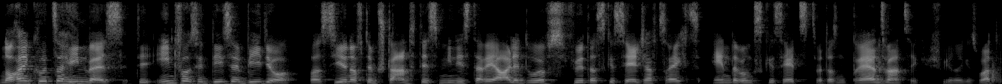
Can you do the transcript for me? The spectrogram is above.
Noch ein kurzer Hinweis. Die Infos in diesem Video basieren auf dem Stand des Ministerialentwurfs für das Gesellschaftsrechtsänderungsgesetz 2023. Schwieriges Wort.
